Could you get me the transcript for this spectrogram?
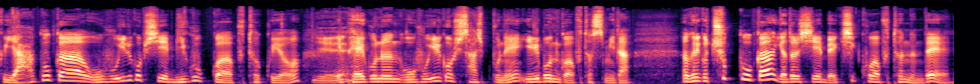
그 야구가 오후 7시에 미국과 붙었고요. 예. 이 배구는 오후 7시 40분에 일본과 붙었습니다. 아, 그리고 축구가 8시에 멕시코와 붙었는데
